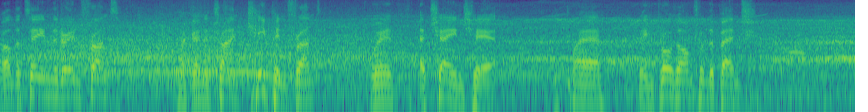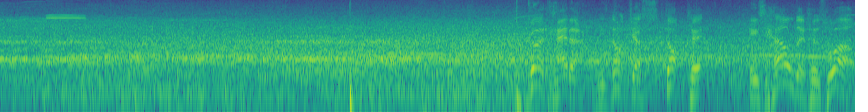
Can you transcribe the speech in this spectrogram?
Well, the team that are in front are going to try and keep in front with a change here. The player being brought on from the bench header. He's not just stopped it, he's held it as well.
